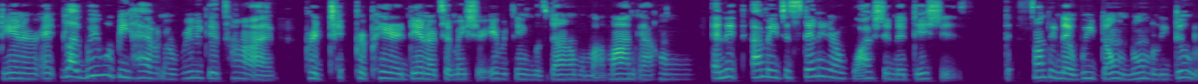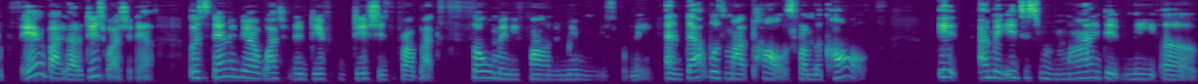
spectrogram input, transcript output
dinner, and like we would be having a really good time pre- preparing dinner to make sure everything was done when my mom got home. And it, I mean, just standing there washing the dishes, something that we don't normally do. Everybody got a dishwasher now. But standing there watching the diff- dishes brought back so many fond memories for me. And that was my pause from the calls. It, I mean, it just reminded me of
